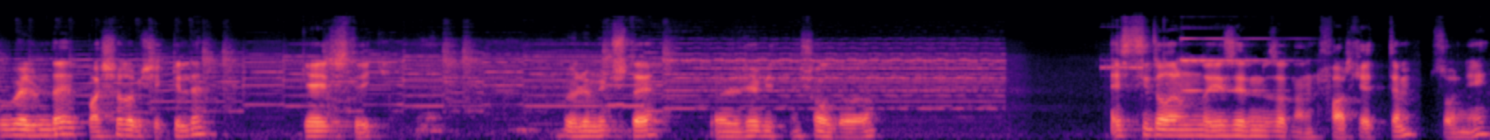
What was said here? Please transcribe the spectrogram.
bu bölümde başarılı bir şekilde geçtik. Bölüm 3'te böylece bitmiş oldu. Eski dolarımı da izlediğimde zaten fark ettim Sony'yi.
